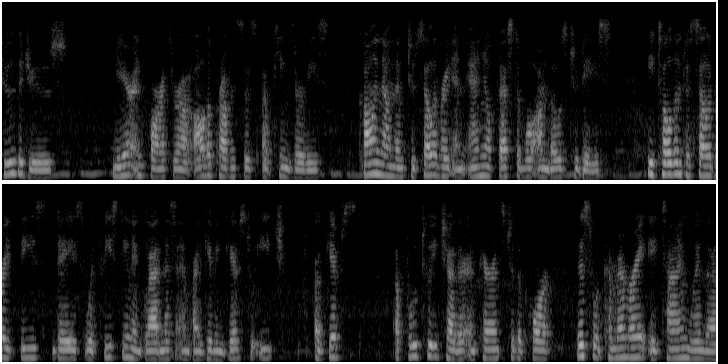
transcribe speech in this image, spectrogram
to the Jews mm-hmm. near and far throughout all the provinces of King Xerxes, calling on them to celebrate an annual festival on those two days. He told them to celebrate these days with feasting and gladness and by giving gifts to each uh, gifts of food to each other and parents to the poor. This would commemorate a time when the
